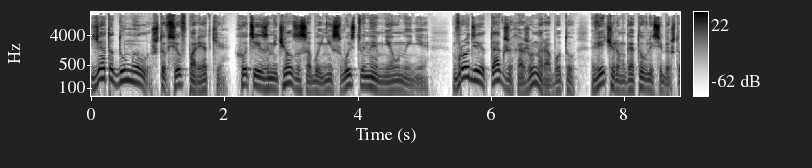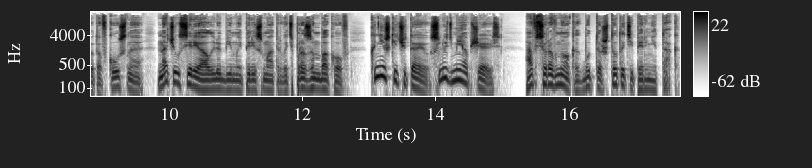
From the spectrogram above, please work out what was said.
Я-то думал, что все в порядке, хоть и замечал за собой несвойственное мне уныние». Вроде так же хожу на работу, вечером готовлю себе что-то вкусное, начал сериал любимый пересматривать про зомбаков, книжки читаю, с людьми общаюсь. А все равно, как будто что-то теперь не так.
